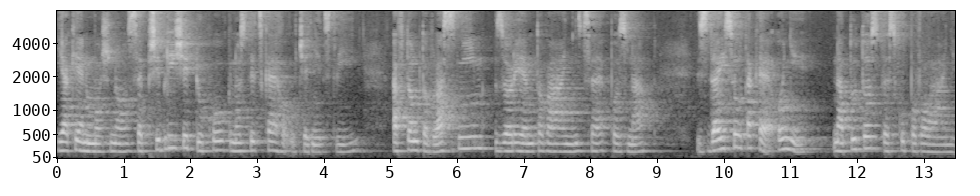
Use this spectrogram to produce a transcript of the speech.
jak jen možno se přiblížit duchu gnostického učednictví a v tomto vlastním zorientování se poznat, zda jsou také oni na tuto stezku povoláni.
